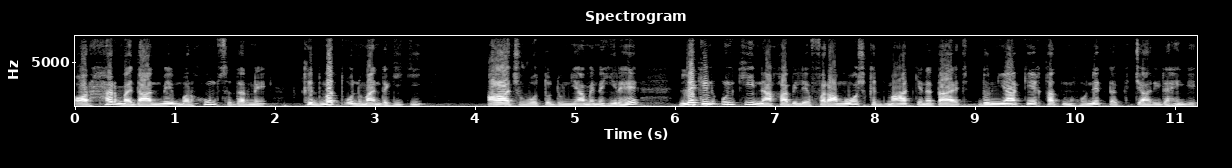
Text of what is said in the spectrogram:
और हर मैदान में मरहूम सदर ने खिदमत व नुमाइंदगी की। आज वो तो दुनिया में नहीं रहे, लेकिन उनकी नाकाबिल फरामोश खिदमात के नतज दुनिया के ख़त्म होने तक जारी रहेंगे।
